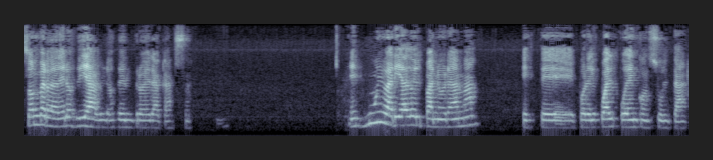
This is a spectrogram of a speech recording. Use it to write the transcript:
son verdaderos diablos dentro de la casa. Es muy variado el panorama este, por el cual pueden consultar.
